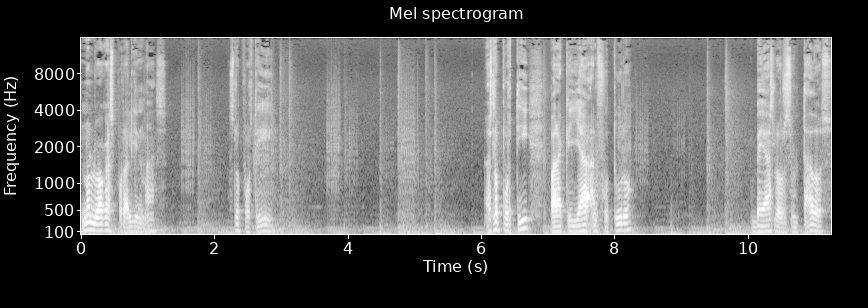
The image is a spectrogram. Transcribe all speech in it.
No lo hagas por alguien más. Hazlo por ti. Hazlo por ti para que ya al futuro veas los resultados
